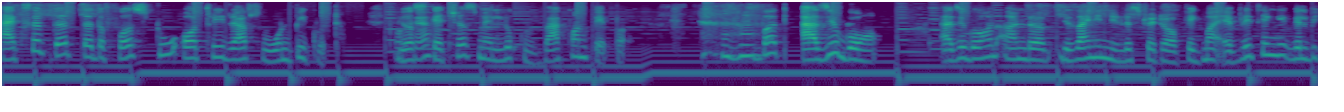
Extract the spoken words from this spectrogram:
accept that, that the first two or three drafts won't be good your Okay. sketches may look whack on paper Mhm. but as you go on as you go on and uh, design in illustrator or figma everything will be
